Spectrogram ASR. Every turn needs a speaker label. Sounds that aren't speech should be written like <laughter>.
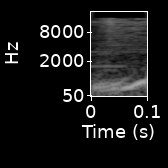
Speaker 1: 오?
